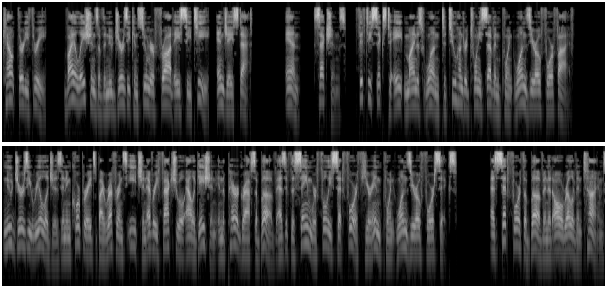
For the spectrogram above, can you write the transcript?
Count 33. Violations of the New Jersey Consumer Fraud ACT, NJ Stat. N. Sections 56 to 8 1 to 227.1045. New Jersey realleges and incorporates by reference each and every factual allegation in the paragraphs above as if the same were fully set forth herein. 1046. As set forth above and at all relevant times,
